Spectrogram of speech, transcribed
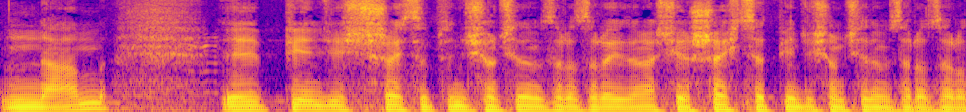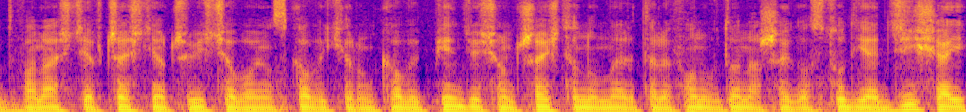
nam. E, 50 657 0011, 657 0012, wcześniej oczywiście obowiązkowy kierunkowy 56 to numery telefonów do naszego studia. Dzisiaj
